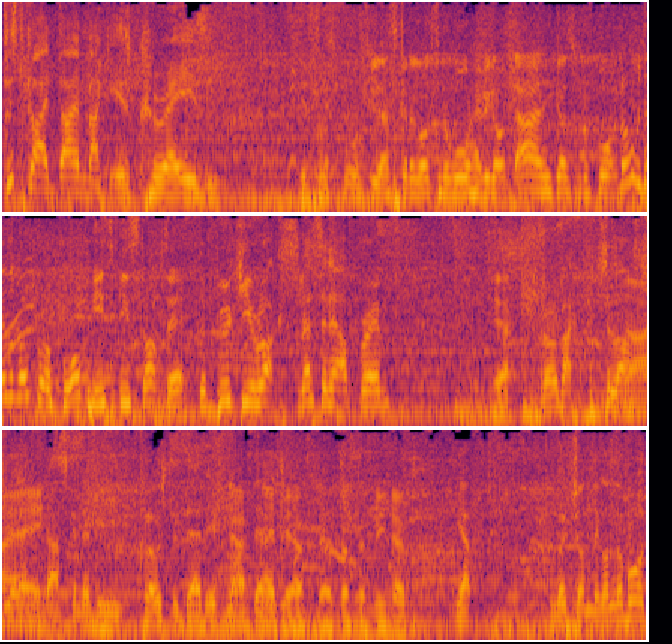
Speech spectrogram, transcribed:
This guy Dimeback is crazy. 2. Gets those 4 2. That's gonna go to the wall. Heavy go. Ah, he goes for the 4. No, he doesn't go for a 4 piece. He stops it. The Buki Rocks messing it up for him. Yeah. Throwback to last year. Nice. That's going to be close to dead, if not dead. dead. Yeah, that's dead. That's definitely dead. Yep. We got JeonDDing on the board.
